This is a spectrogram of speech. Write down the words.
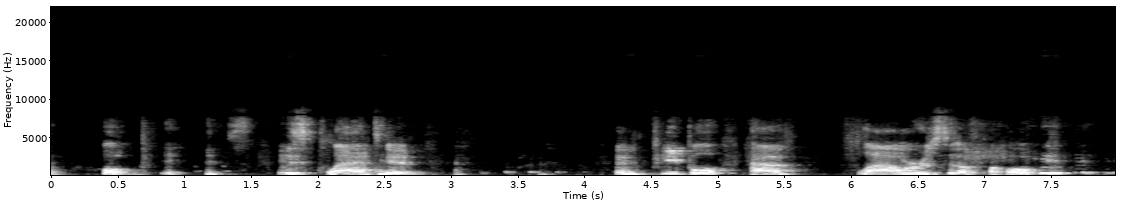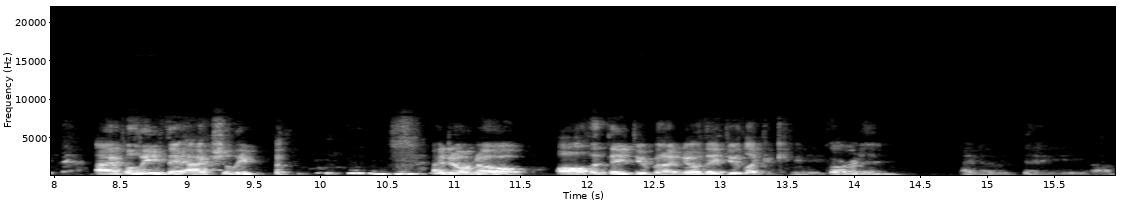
Hope is, is planted. And people have flowers of hope. I believe they actually I don't know all that they do, but I know they do like a community garden. I know that they um,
